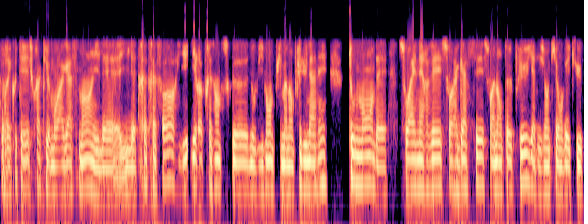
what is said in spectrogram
Alors écoutez, je crois que le mot agacement, il est, il est très très fort. Il, il représente ce que nous vivons depuis maintenant plus d'une année. Tout le monde est soit énervé, soit agacé, soit n'en peut plus. Il y a des gens qui ont vécu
